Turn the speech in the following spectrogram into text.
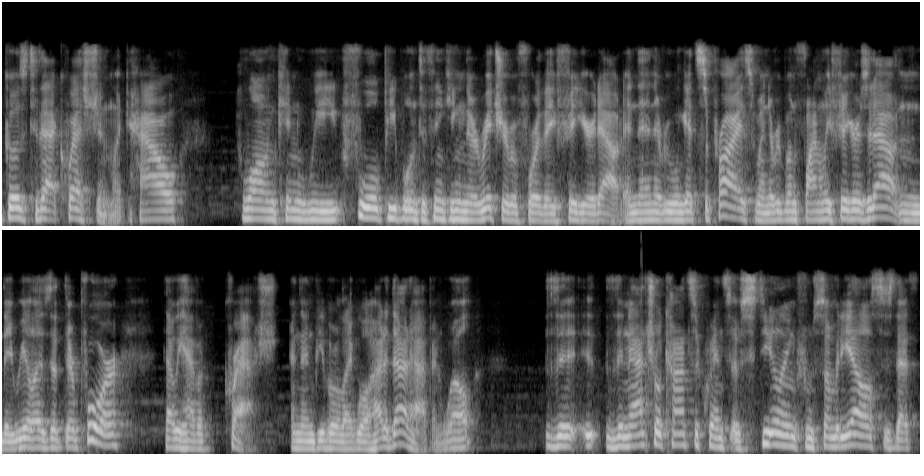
goes to that question like how long can we fool people into thinking they're richer before they figure it out? And then everyone gets surprised when everyone finally figures it out and they realize that they're poor that we have a crash. And then people are like well how did that happen? Well the the natural consequence of stealing from somebody else is that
